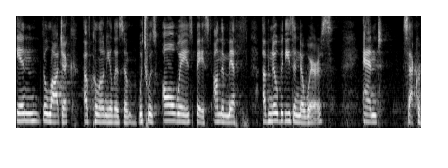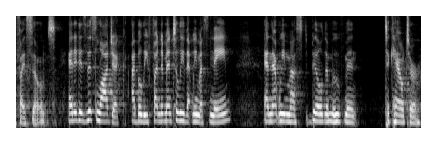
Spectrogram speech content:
in the logic of colonialism, which was always based on the myth of nobodies and nowheres and sacrifice zones. And it is this logic, I believe, fundamentally, that we must name and that we must build a movement to counter.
